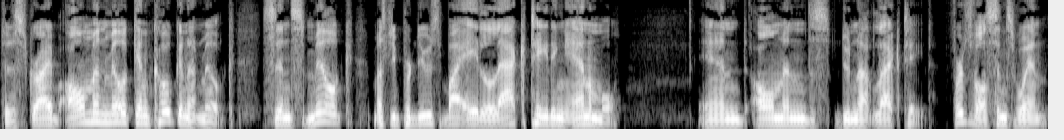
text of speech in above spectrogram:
to describe almond milk and coconut milk, since milk must be produced by a lactating animal, and almonds do not lactate. First of all, since when?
